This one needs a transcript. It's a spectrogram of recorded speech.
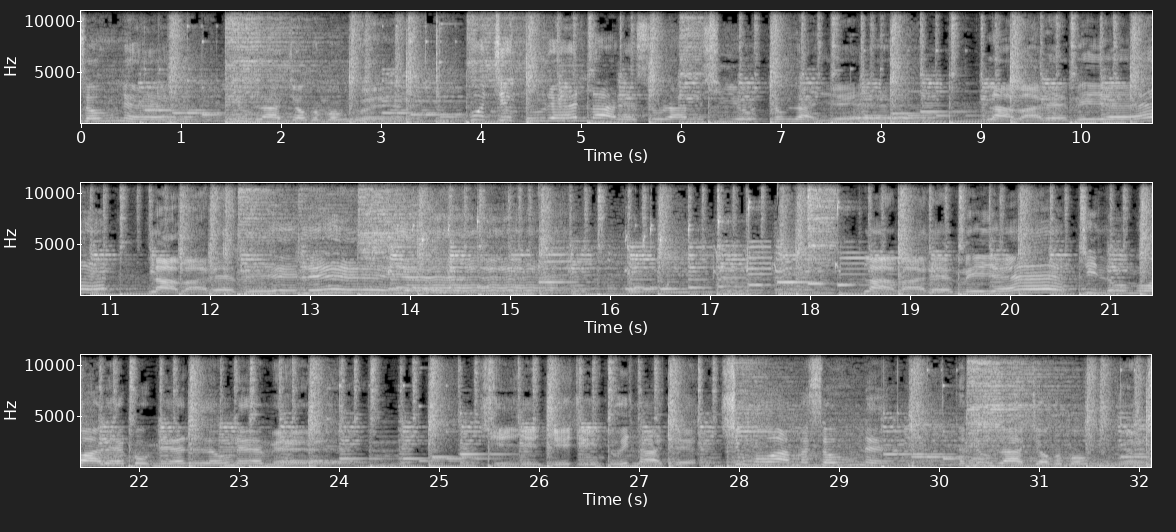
ဆုံးနဲ့လူလာကြောက်ကမုံတွေကိုချစ်သူတဲ့လာတဲ့ဆိုတာမရှိယိုထုံးလိုက်ရဲ့လာပါတယ်မေရဲ့လာပါတယ်မေလေးရဲ့လာပါတယ်မေရဲ့ကြည်လို့မဝတဲ့ကိုယ်မျက်လုံးနဲ့မယ်ရင်ရင်ကြည်ကြည်သွေးလာတဲ့ရှုမဝမဆုံးနဲ့ အနုလာကြောက်ကမုံွယ်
